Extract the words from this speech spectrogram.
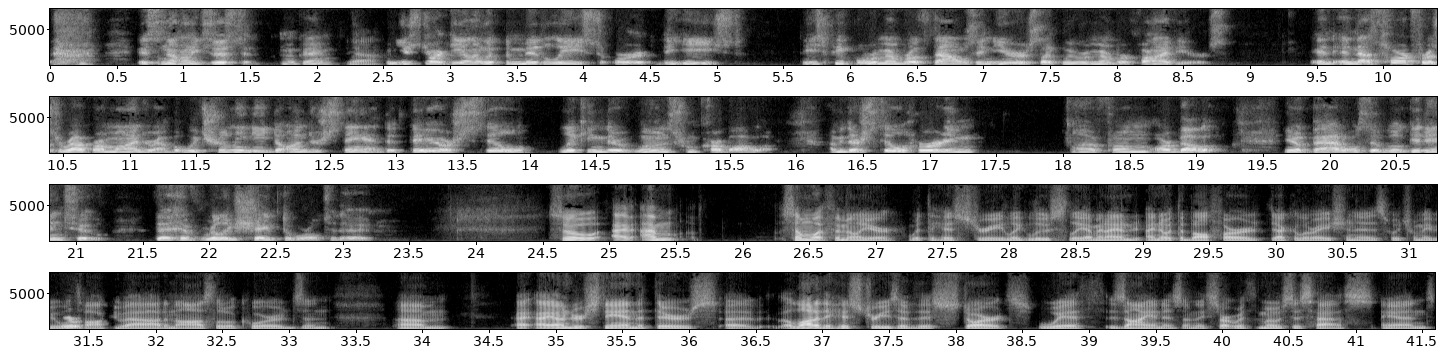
it's non-existent. Okay. Yeah. When you start dealing with the Middle East or the East, these people remember a thousand years like we remember five years. And, and that's hard for us to wrap our mind around, but we truly need to understand that they are still licking their wounds from Karbala. I mean, they're still hurting uh, from Arbela, you know, battles that we'll get into that have really shaped the world today. So I, am somewhat familiar with the history, like loosely. I mean, I I know what the Balfour Declaration is, which maybe we'll sure. talk about, and the Oslo Accords, and um, I, understand that there's uh, a lot of the histories of this starts with Zionism. They start with Moses Hess and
